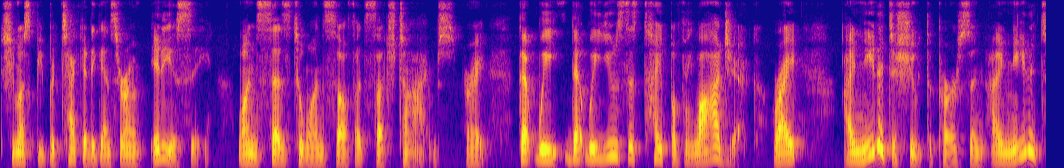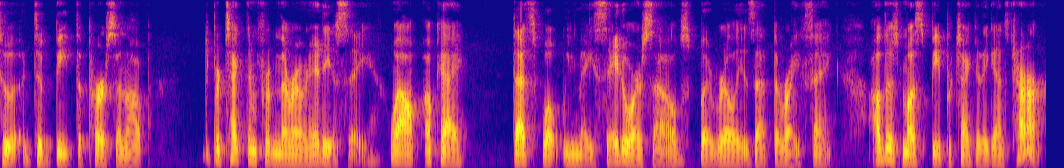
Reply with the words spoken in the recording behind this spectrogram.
She must be protected against her own idiocy. one says to oneself at such times, right? That we that we use this type of logic, right? I needed to shoot the person. I needed to to beat the person up to protect them from their own idiocy. Well, okay, that's what we may say to ourselves, but really is that the right thing? Others must be protected against her.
